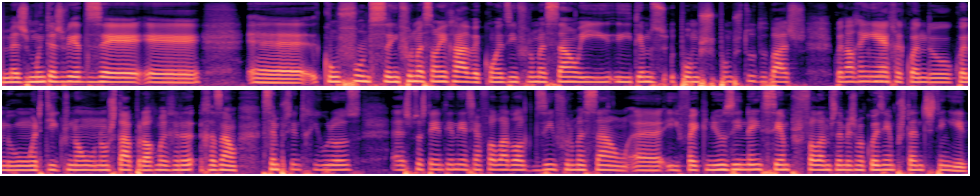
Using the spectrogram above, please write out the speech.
mas muitas vezes é, é Uh, confunde-se a informação errada com a desinformação e, e, temos, pomos, pomos tudo debaixo. Quando alguém erra, quando, quando um artigo não, não está por alguma razão 100% rigoroso, as pessoas têm a tendência a falar logo de desinformação uh, e fake news e nem sempre falamos da mesma coisa e é importante distinguir.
